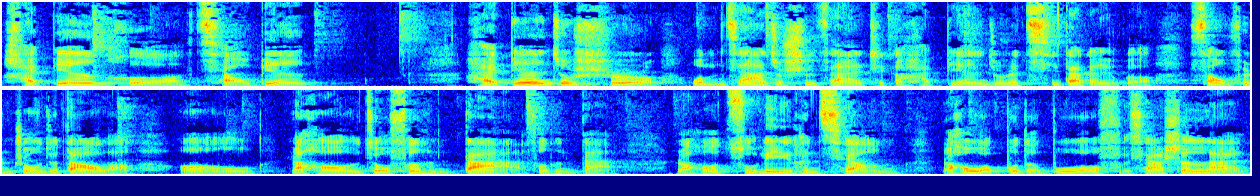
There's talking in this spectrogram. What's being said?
海边和桥边。海边就是我们家就是在这个海边，就是骑大概有个三五分钟就到了。嗯，然后就风很大，风很大，然后阻力很强，然后我不得不俯下身来。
